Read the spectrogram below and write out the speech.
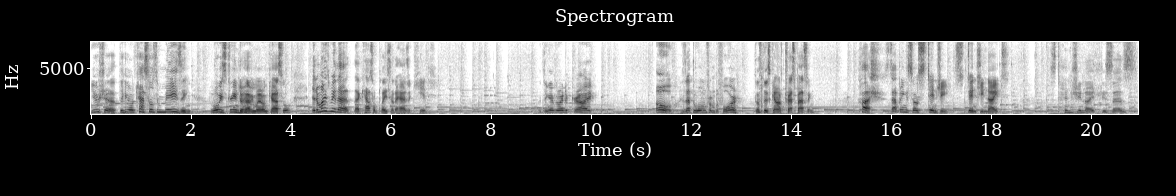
Yusha, the Hero Castle is amazing. I've always dreamed of having my own castle. It reminds me of that, that castle place that I had as a kid. I think I'm going to cry. Oh, is that the woman from before? Doesn't this count as trespassing? Hush, stop being so stingy, stingy knight. Stingy knight, she says.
